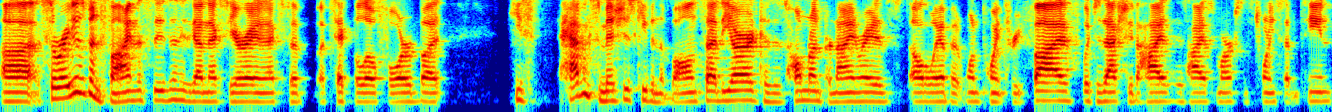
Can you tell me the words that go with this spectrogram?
Uh, so Ryu's been fine this season. He's got an xERA and an xFIP a tick below four, but he's having some issues keeping the ball inside the yard because his home run per nine rate is all the way up at 1.35, which is actually the high his highest mark since 2017. And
